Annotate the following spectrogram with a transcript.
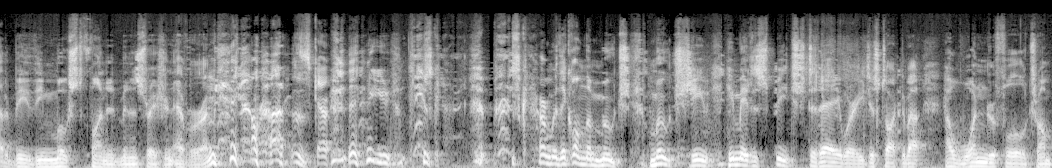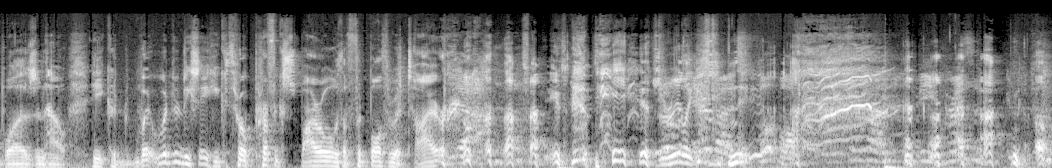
got to be the most fun administration ever. I mean, this guy, this guy, they call him the mooch. Mooch. He he made a speech today where he just talked about how wonderful Trump was and how he could. What, what did he say? He could throw a perfect spiral with a football through a tire. Yeah. he is really I know,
